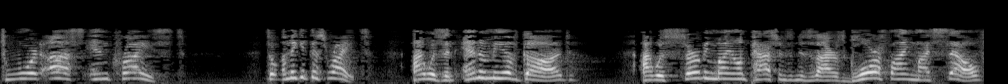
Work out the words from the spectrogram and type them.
toward us in Christ. So let me get this right. I was an enemy of God. I was serving my own passions and desires, glorifying myself,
